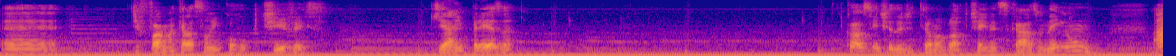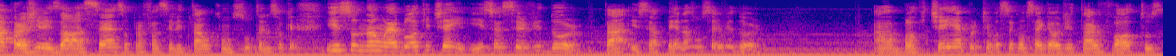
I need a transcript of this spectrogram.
é, de forma que elas são incorruptíveis, que é a empresa. Qual é o sentido de ter uma blockchain nesse caso? Nenhum. Ah, para agilizar o acesso, para facilitar o consulta, não sei o que. Isso não é blockchain, isso é servidor, tá? Isso é apenas um servidor. Ah, blockchain é porque você consegue auditar votos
